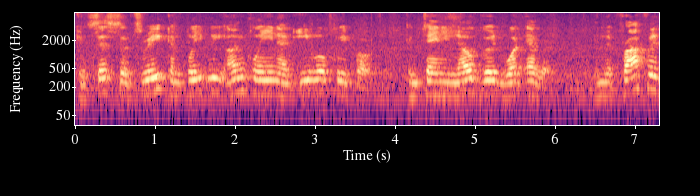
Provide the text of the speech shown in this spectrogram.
consists of three completely unclean and evil klipot, containing no good whatever. In the prophet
